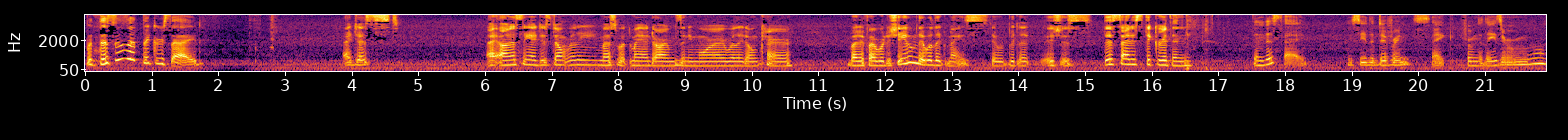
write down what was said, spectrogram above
but this is a thicker side. I just, I honestly, I just don't really mess with my underarms anymore. I really don't care. But if I were to shave them, they would look nice. They would be look, it's just, this side is thicker than, than this side. You see the difference, like, from the laser removal?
